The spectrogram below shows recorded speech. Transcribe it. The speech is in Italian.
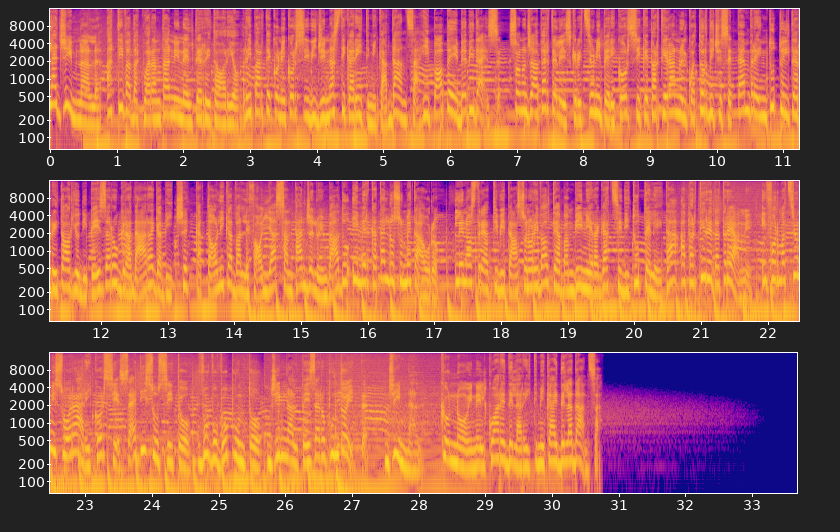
La Gymnal, attiva da 40 anni nel territorio, riparte con i corsi di ginnastica ritmica, danza, hip hop e baby dance. Sono già aperte le iscrizioni per i corsi che partiranno il 14 settembre in tutto il territorio di Pesaro, Gradara, Gabicce, Cattolica, Valle Foglia, Sant'Angelo in Vado e Mercatello sul Metauro. Le nostre attività sono rivolte a bambini e ragazzi di tutte le età a partire da 3 anni. Informazioni su orari, corsi e sedi sul sito www.gymnalpesaro.it. Gymnal con noi nel cuore della ritmica e della danza.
